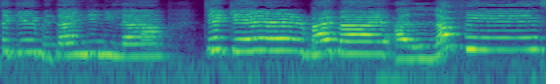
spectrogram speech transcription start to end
থেকে বিদায় নিয়ে নিলাম। টেক কেয়ার বাই বাই আল্লাহ হাফিজ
